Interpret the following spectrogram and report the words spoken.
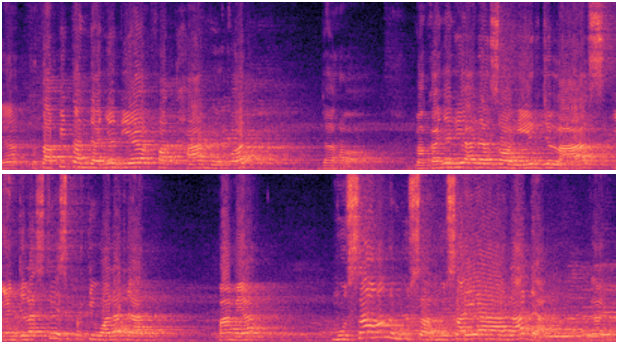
ya. Tetapi tandanya dia fathah muqad darah. Makanya dia ada zahir jelas yang jelas itu ya seperti waladan. Paham ya? Musa mana Musa? Musa ya nggak ada. Nggak ada.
